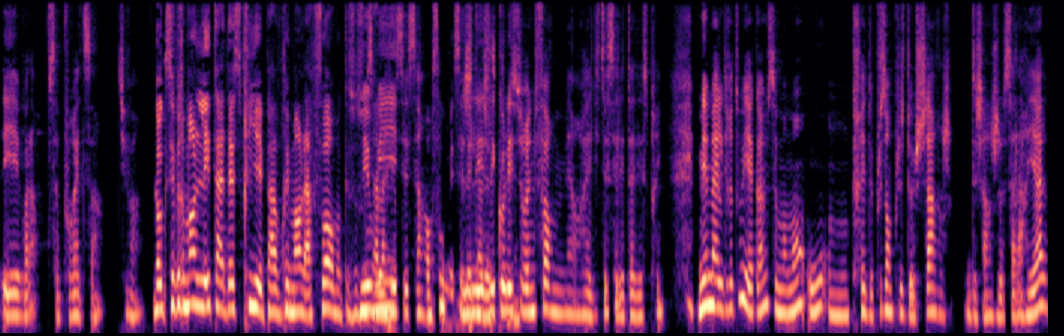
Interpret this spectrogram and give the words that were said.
Et voilà, ça pourrait être ça, tu vois. Donc c'est vraiment l'état d'esprit et pas vraiment la forme que ce soit mais salarié. Oui, c'est ça. En fou, mais c'est l'état. Je l'ai collé sur une forme, mais en réalité c'est l'état d'esprit. Mais malgré tout, il y a quand même ce moment où on crée de plus en plus de charges, des charges salariales,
